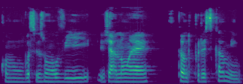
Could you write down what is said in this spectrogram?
como vocês vão ouvir, já não é tanto por esse caminho.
